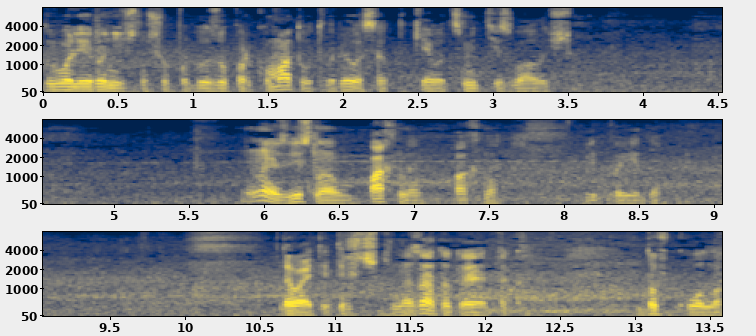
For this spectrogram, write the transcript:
доволі іронічно, що поблизу паркомату утворилося таке от сміттєзвалище. Ну і звісно, пахне, пахне відповідно. Давайте трішечки назад, а то я так довкола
